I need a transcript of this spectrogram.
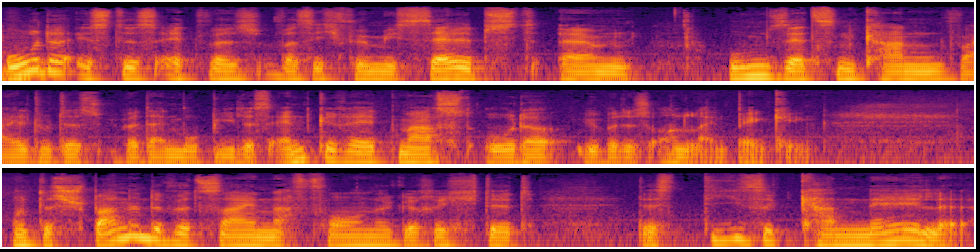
Oder ist es etwas, was ich für mich selbst ähm, umsetzen kann, weil du das über dein mobiles Endgerät machst oder über das Online-Banking? Und das Spannende wird sein, nach vorne gerichtet, dass diese Kanäle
